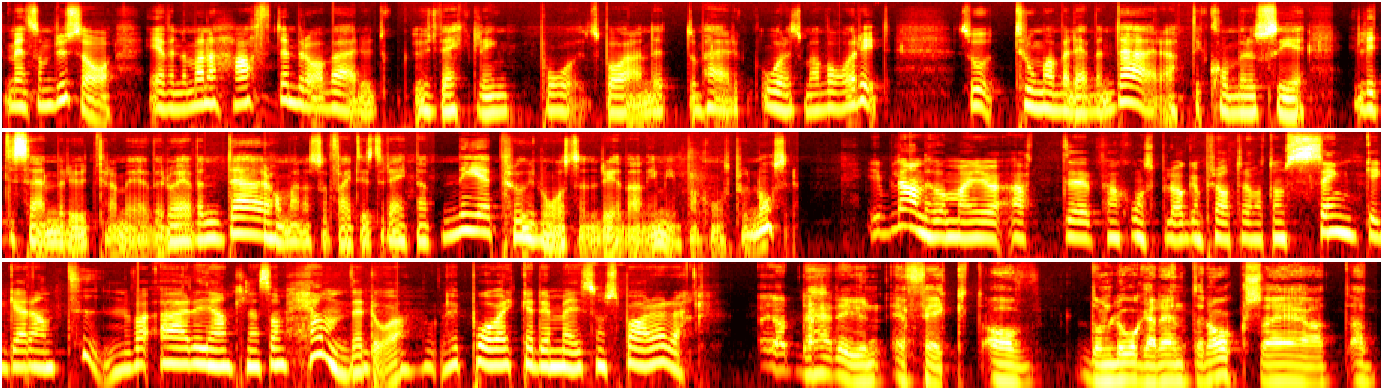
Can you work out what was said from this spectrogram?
Men som du sa, även om man har haft en bra värdeutveckling på sparandet de här åren som har varit. Så tror man väl även där att det kommer att se lite sämre ut framöver. Och även där har man alltså faktiskt räknat ner prognosen redan i min pensionsprognoser. Ibland hör man ju att eh, pensionsbolagen pratar om att de sänker garantin. Vad är det egentligen som händer då? Hur påverkar det mig som sparare? Ja, det här är ju en effekt av de låga räntorna också. är att, att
